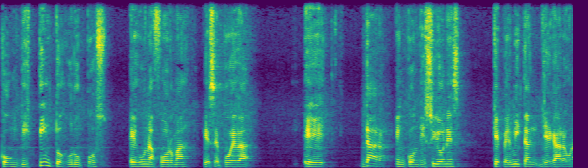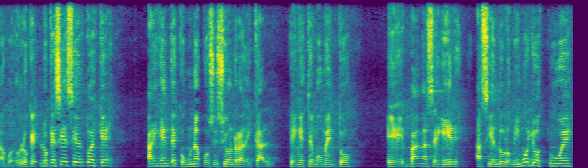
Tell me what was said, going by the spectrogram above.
con distintos grupos es una forma que se pueda eh, dar en condiciones que permitan llegar a un acuerdo. Lo que, lo que sí es cierto es que hay gente con una posición radical que en este momento eh, van a seguir haciendo lo mismo. Yo estuve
